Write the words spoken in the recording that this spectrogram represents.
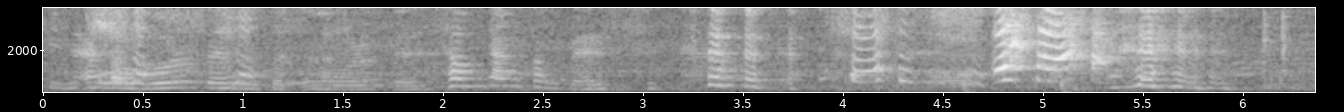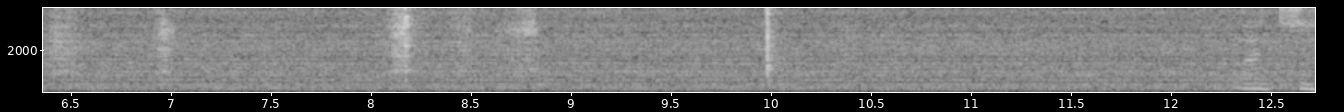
그냥 무릎 댄스 무릎 댄스. 성장통 댄스. 옳지.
